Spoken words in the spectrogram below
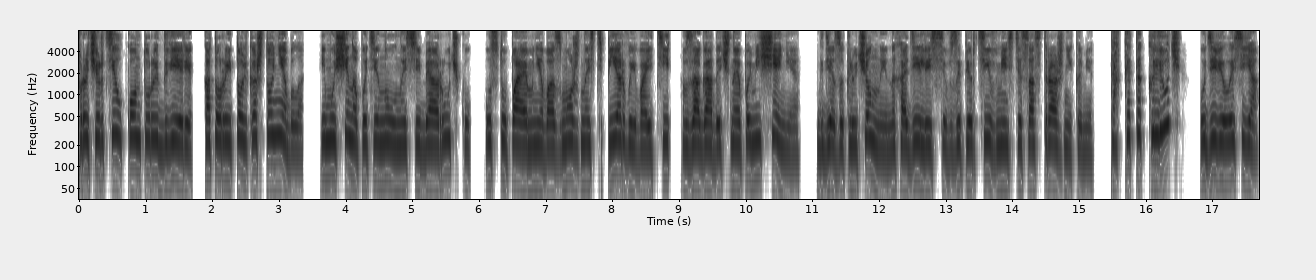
прочертил контуры двери, которой только что не было, и мужчина потянул на себя ручку, уступая мне возможность первой войти в загадочное помещение, где заключенные находились в заперти вместе со стражниками. «Так это ключ?» — удивилась я.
